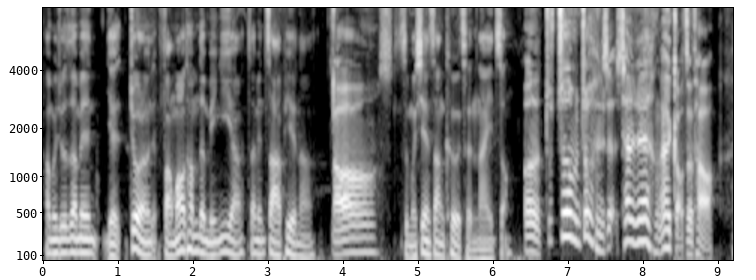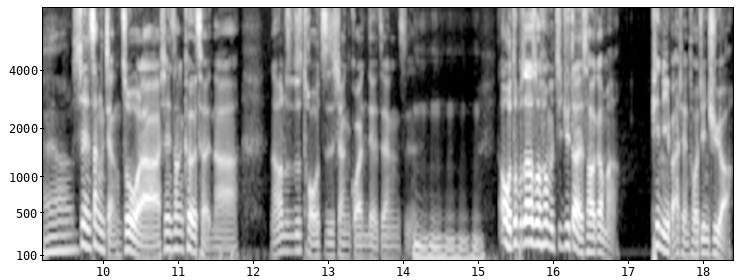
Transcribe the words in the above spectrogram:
他们就在那边也就有人仿冒他们的名义啊，在那边诈骗啊，哦，什么线上课程那一种，嗯、呃，就就他们就很像现在很爱搞这套，哎呀，线上讲座啦，线上课程啊。然后都是投资相关的这样子，嗯哼哼哼哼。那我都不知道说他们进去到底是要干嘛，骗你把钱投进去啊？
